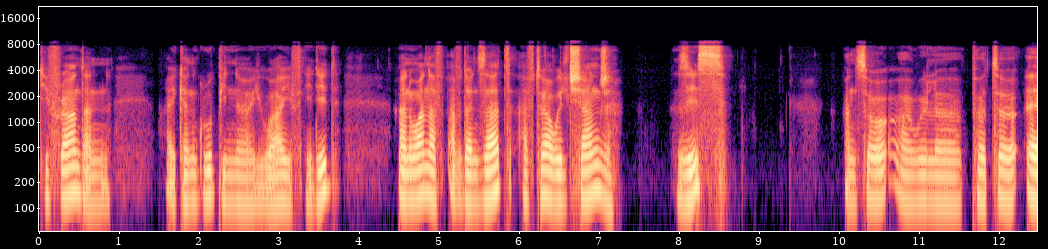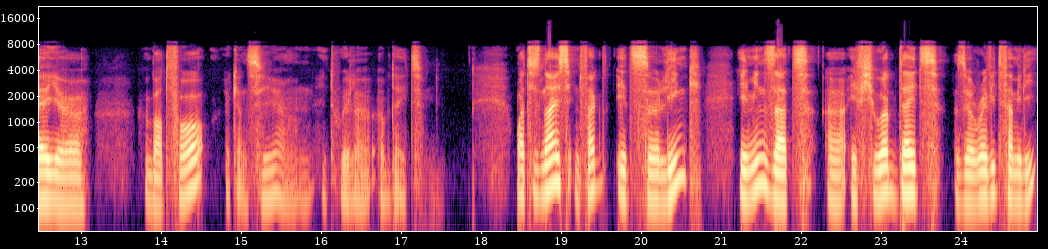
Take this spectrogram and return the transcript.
different and I can group in UI if needed. And when I've, I've done that. After I will change this. And so I will uh, put uh, a about 4 you can see um, it will uh, update. What is nice in fact it's a link. It means that uh, if you update the Revit family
